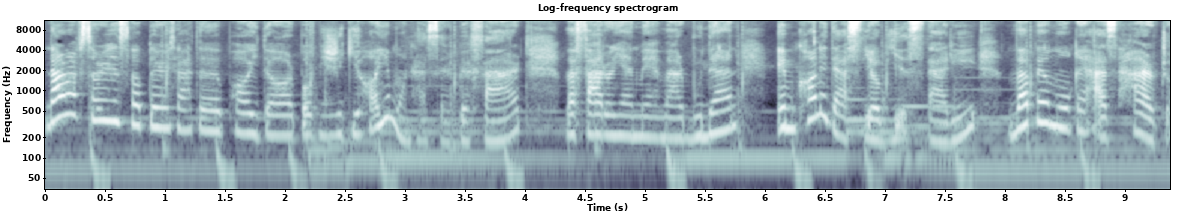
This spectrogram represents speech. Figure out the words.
نرم افزار حسابداری تحت پایدار با ویژگی های منحصر به فرد و فرایند محور بودن امکان دستیابی سریع و به موقع از هر جا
